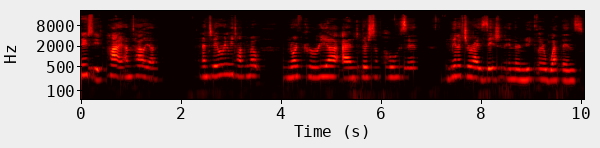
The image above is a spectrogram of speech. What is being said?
JC. Hi, I'm Talia. And today we're going to be talking about North Korea and their supposed miniaturization in their nuclear weapons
